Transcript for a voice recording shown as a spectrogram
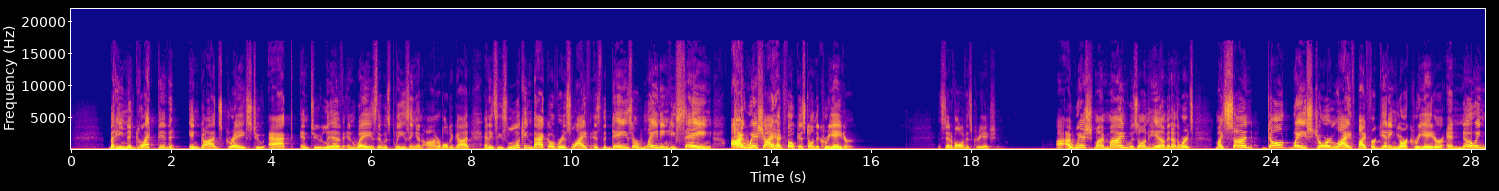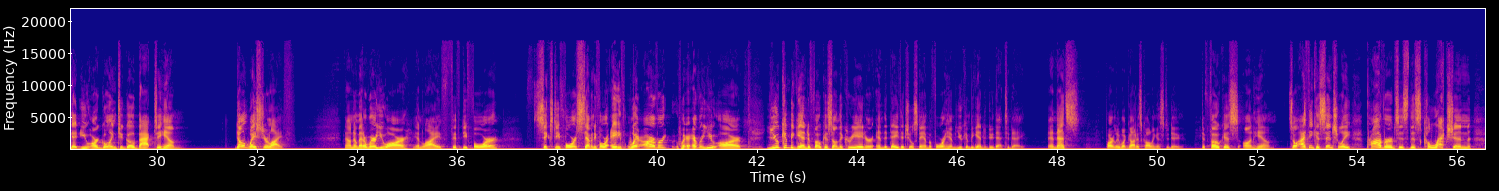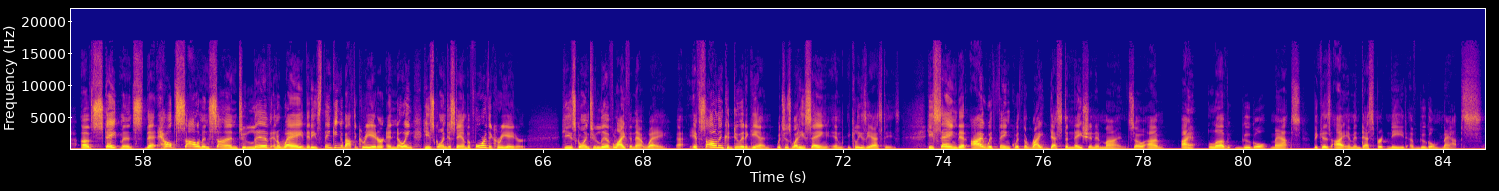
but he neglected in God's grace to act and to live in ways that was pleasing and honorable to God. And as he's looking back over his life, as the days are waning, he's saying, I wish I had focused on the Creator instead of all of His creation. I, I wish my mind was on Him. In other words, my son, don't waste your life by forgetting your Creator and knowing that you are going to go back to Him. Don't waste your life. Now, no matter where you are in life 54, 64, 74, 84, wherever, wherever you are, you can begin to focus on the Creator and the day that you'll stand before Him. You can begin to do that today. And that's partly what God is calling us to do to focus on Him. So I think essentially, Proverbs is this collection of statements that help Solomon's son to live in a way that he's thinking about the Creator and knowing he's going to stand before the Creator. He's going to live life in that way. Uh, if Solomon could do it again, which is what he's saying in Ecclesiastes, he's saying that I would think with the right destination in mind. So I'm, I love Google Maps because I am in desperate need of Google Maps.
